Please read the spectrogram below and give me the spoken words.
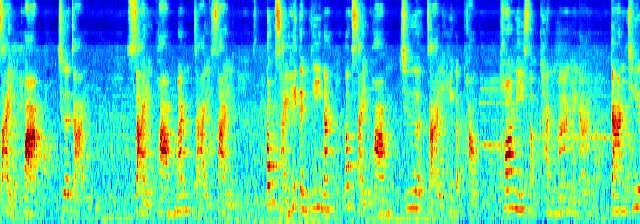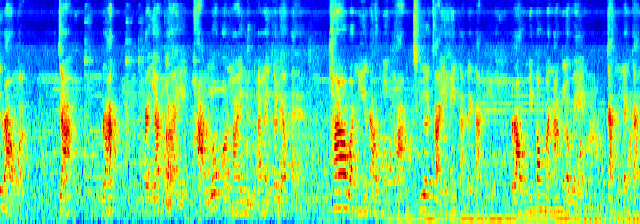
ใส่ความเชื่อใจ ใส่ความมั่นใจใส่ต้องใส่ให้เต็มที่นะ ต้องใส่ความเชื่อใจให้กับเขา ข้อนี้สำคัญมากเลยนะ การที่เราอะจะรักระยะไกลผ่านโลกออนไลน์หรืออะไรก็แล้วแต่ ถ้าวันนี้เรามีความเชื่อใจให้กันและกัน เราไม่ต้องมานั่งระแวงกันและกัน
